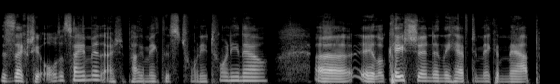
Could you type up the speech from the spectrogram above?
This is actually an old assignment. I should probably make this 2020 now. Uh, a location, and they have to make a map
